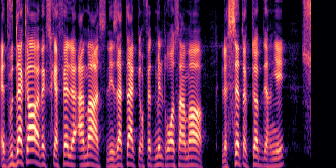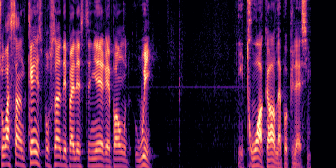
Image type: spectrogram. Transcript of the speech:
êtes-vous d'accord avec ce qu'a fait le Hamas, les attaques qui ont fait 1300 morts le 7 octobre dernier? 75% des Palestiniens répondent oui. Les trois quarts de la population.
